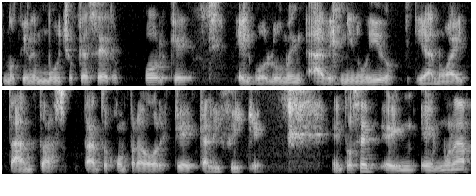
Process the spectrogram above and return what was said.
no tienen mucho que hacer porque el volumen ha disminuido, ya no hay tantas, tantos compradores que califiquen. Entonces, en, una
